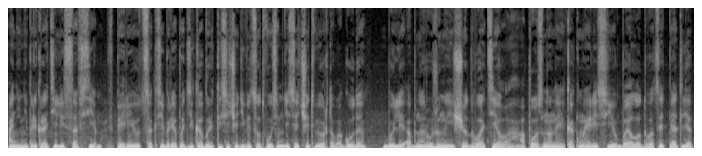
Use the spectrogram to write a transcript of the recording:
они не прекратились совсем. В период с октября по декабрь 1984 года были обнаружены еще два тела, опознанные как Мэри Сью Белло, 25 лет,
